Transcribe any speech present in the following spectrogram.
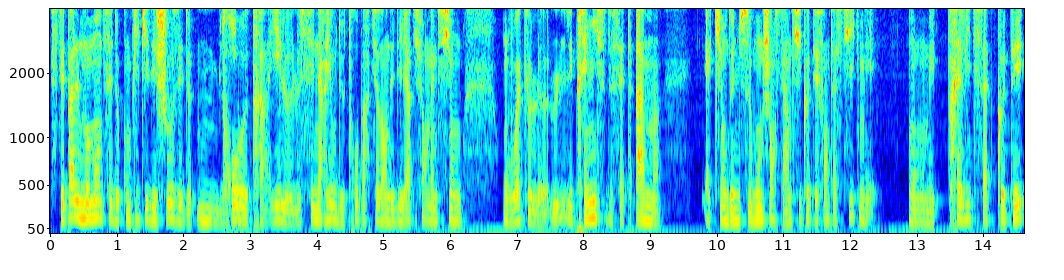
c'était pas le moment de compliquer des choses et de mm, trop travailler le, scénario, de trop partir dans des délires différents, même si on, on voit que les prémices de cette âme à qui on donne une seconde chance, c'était un petit côté fantastique, mais on met très vite ça de côté.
